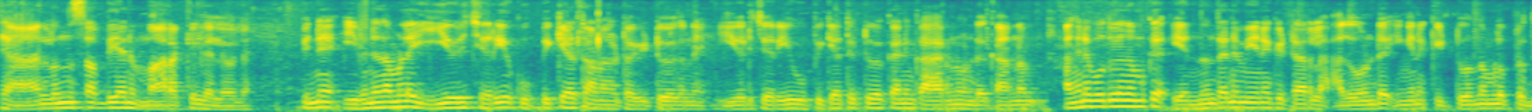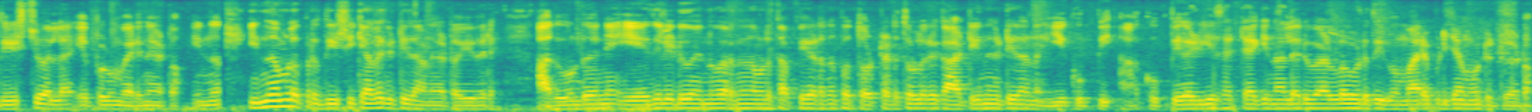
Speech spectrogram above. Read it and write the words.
ചാനലൊന്ന് സബ് ചെയ്യാനും മറക്കില്ലല്ലോ അല്ലേ? പിന്നെ ഇവനെ നമ്മൾ ഈ ഒരു ചെറിയ കുപ്പിക്കകത്താണ് കേട്ടോ ഇട്ട് വെക്കുന്നത് ഈ ഒരു ചെറിയ കുപ്പിക്കകത്ത് ഇട്ട് വെക്കാനും കാരണമുണ്ട്. കാരണം അങ്ങനെ പൊതുവെ നമുക്ക് എന്നും തന്നെ മീനെ കിട്ടാറില്ല. അതുകൊണ്ട് ഇങ്ങനെ കിട്ടുമെന്ന് നമ്മൾ പ്രതീക്ഷിച്ചുമല്ല എപ്പോഴും വരുന്നത് കേട്ടോ. ഇന്ന് ഇന്ന് നമ്മൾ പ്രതീക്ഷിക്കാതെ കിട്ടിയതാണ് കേട്ടോ ഇവരെ. അതുകൊണ്ട് തന്നെ ഏതിലിടും എന്ന് പറഞ്ഞ് നമ്മൾ തപ്പി കിടന്നപ്പോൾ തൊട്ടടുത്തുള്ളൊരു കാട്ടിൽ നിന്ന് കിട്ടിയതാണ് ഈ കുപ്പി. ആ കുപ്പി കഴുകി സെറ്റാക്കി നല്ലൊരു വെള്ളം എടുത്ത് ഇവന്മാരെ പിടിച്ച് അങ്ങോട്ട് ഇട്ടു കേട്ടോ.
